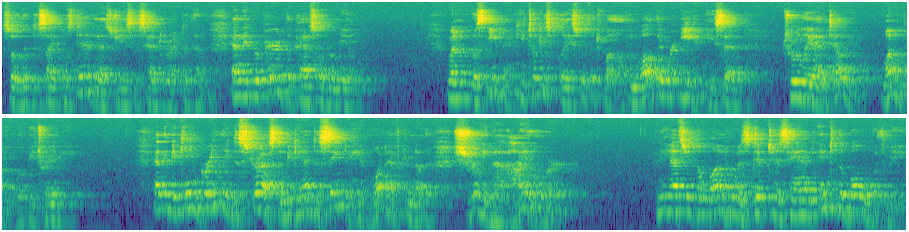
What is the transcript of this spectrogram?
So the disciples did as Jesus had directed them, and they prepared the Passover meal. When it was evening, he took his place with the twelve, and while they were eating, he said, Truly I tell you, one of you will betray me. And they became greatly distressed and began to say to him, one after another, Surely not I, Lord. And he answered, The one who has dipped his hand into the bowl with me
